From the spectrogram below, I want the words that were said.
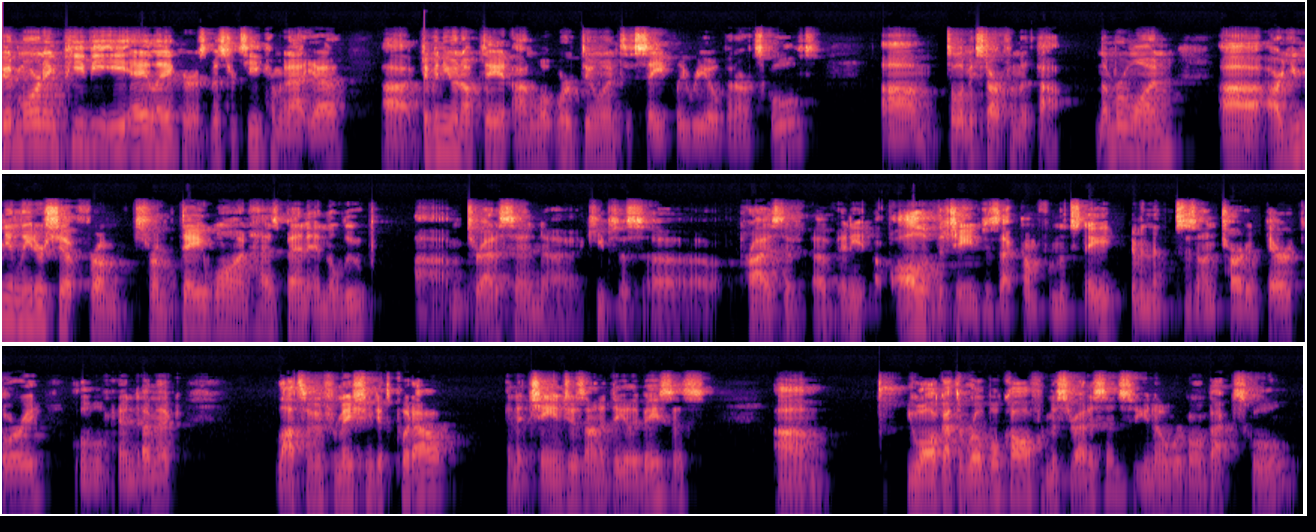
Good morning, PVEA Lakers. Mr. T coming at you, uh, giving you an update on what we're doing to safely reopen our schools. Um, so let me start from the top. Number one, uh, our union leadership from from day one has been in the loop. Uh, Mr. Edison keeps us uh, apprised of, of any of all of the changes that come from the state, given that this is uncharted territory, global pandemic. Lots of information gets put out, and it changes on a daily basis. Um, you all got the robocall from Mr. Edison, so you know we're going back to school.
